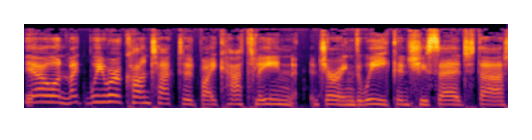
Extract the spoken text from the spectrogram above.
Yeah, and like we were contacted by Kathleen during the week, and she said that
